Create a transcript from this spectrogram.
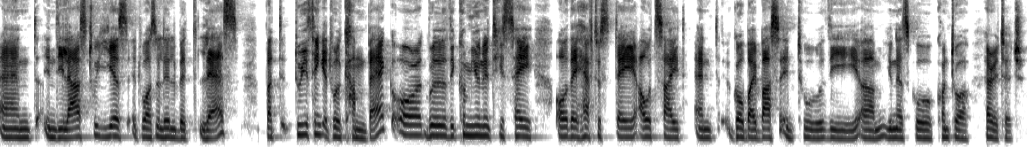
and in the last two years, it was a little bit less. But do you think it will come back or will the community say, oh, they have to stay outside and go by bus into the um, UNESCO Kotor heritage?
